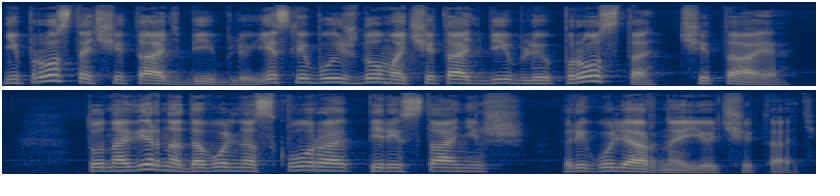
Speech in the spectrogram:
Не просто читать Библию. Если будешь дома читать Библию просто читая, то, наверное, довольно скоро перестанешь регулярно ее читать.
